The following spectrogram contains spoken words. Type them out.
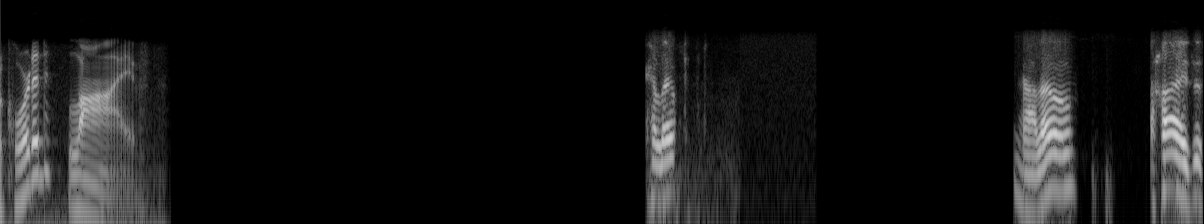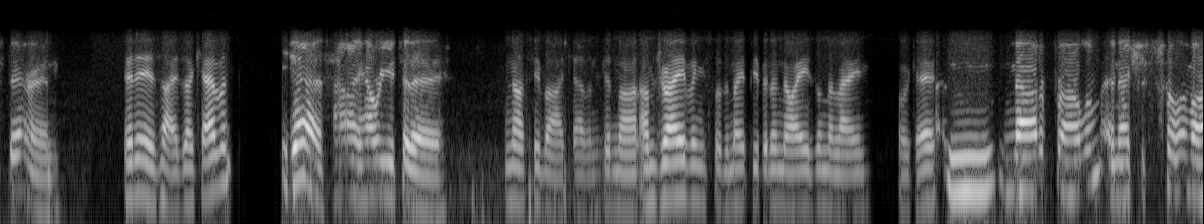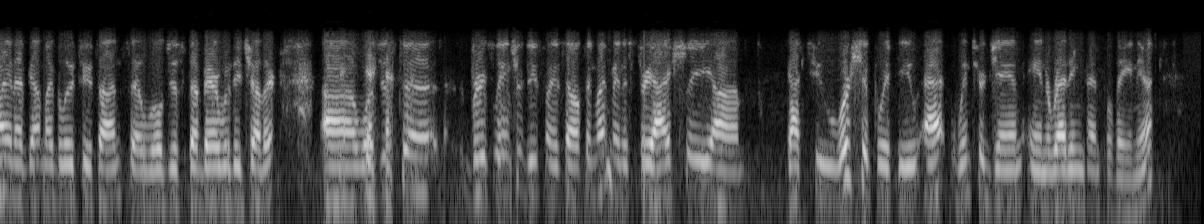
Recorded live. Hello. Hello. Hi, is this Darren? It is. Hi, is that Kevin? Yes. Hi. How are you today? Not too bad, Kevin. Good night. I'm driving, so there might be a bit of noise on the line. Okay. Mm, not a problem. And actually, so am I, and I've got my Bluetooth on, so we'll just uh, bear with each other. Uh, well, just to briefly introduce myself and my ministry, I actually um, got to worship with you at Winter Jam in Reading, Pennsylvania,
